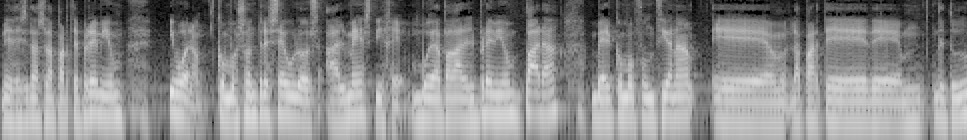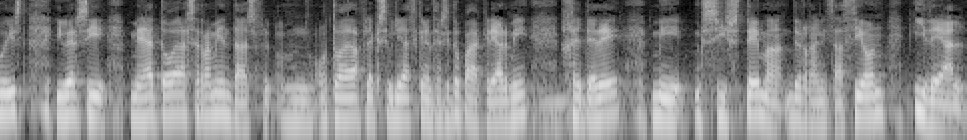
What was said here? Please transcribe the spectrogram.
necesitas la parte premium. Y bueno, como son 3 euros al mes, dije, voy a pagar el premium para ver cómo funciona em, la parte de, de Todoist y ver si me da todas las herramientas mm, o toda la flexibilidad que necesito para crear mi GTD, mi sistema de organización ideal.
